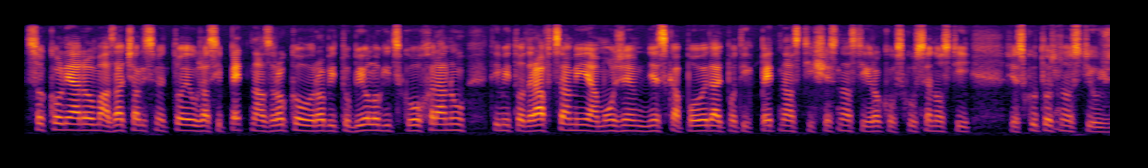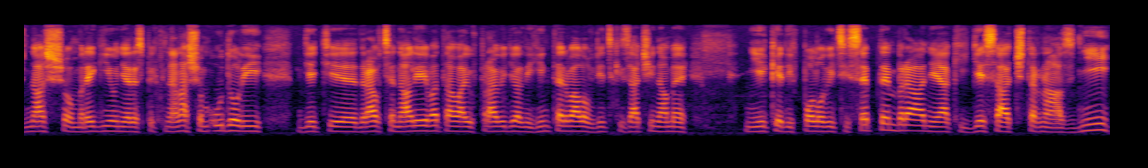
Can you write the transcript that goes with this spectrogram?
Sokoliarom a začali sme, to je už asi 15 rokov, robiť tú biologickú ochranu týmito dravcami a môžem dneska povedať po tých 15-16 rokoch skúseností, že v skutočnosti už v našom regióne, respektíve na našom údolí, kde tie dravce nalievatávajú v pravidelných intervaloch, vždycky začíname niekedy v polovici septembra, nejakých 10-14 dní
